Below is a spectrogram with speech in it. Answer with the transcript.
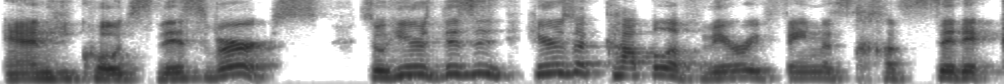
and he quotes this verse. So here's this is here's a couple of very famous Hasidic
